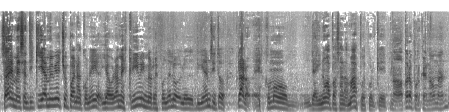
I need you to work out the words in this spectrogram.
¿sabes? Me sentí que ya me había hecho pana con ella y ahora me escribe y me responde los los DMs y todo. Claro, es como, de ahí no va a pasar a más, pues, porque, No, pero ¿por qué no, man?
